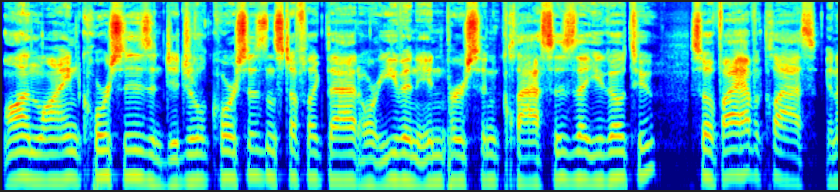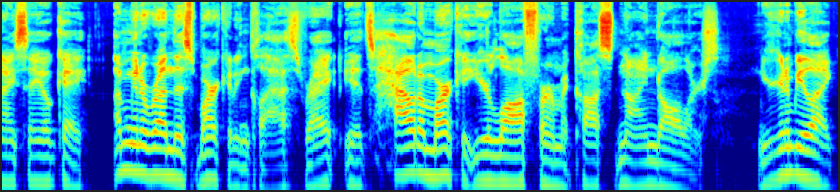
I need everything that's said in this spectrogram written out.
online courses and digital courses and stuff like that, or even in-person classes that you go to. So if I have a class and I say, okay, I'm going to run this marketing class, right? It's how to market your law firm. It costs nine dollars. You're going to be like,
